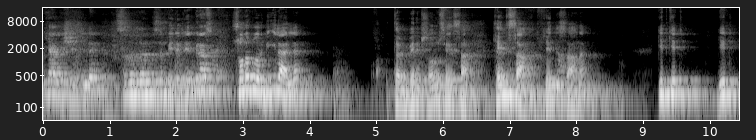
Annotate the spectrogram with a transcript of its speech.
ilkel bir şekilde sınırlarımızı belirleyelim. Biraz sola doğru bir ilerle. Tabii benim solum senin sağ. Kendi sağına, kendi sağına. Git git. Git.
